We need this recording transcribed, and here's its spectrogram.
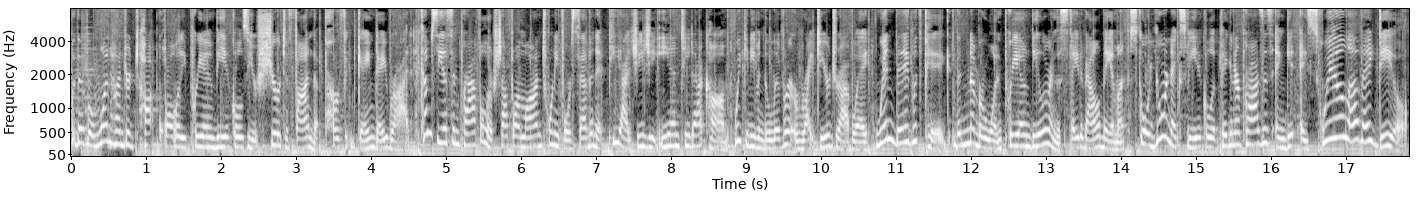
With over 100 top quality pre owned vehicles, you're sure to find the perfect game day ride. Come see us in Prattville or shop online 24 7 at PIGGENT.com. We can even deliver it right to your driveway. Win big with Pigg, the number one pre owned dealer in the state of Alabama. Score your next vehicle at Pigg Enterprises and get a squeal of a deal.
